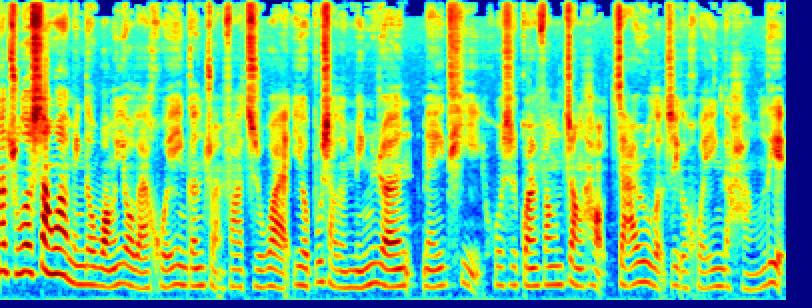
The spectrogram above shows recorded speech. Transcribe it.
那除了上万名的网友来回应跟转发之外，也有不少的名人、媒体或是官方账号加入了这个回应的行列。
